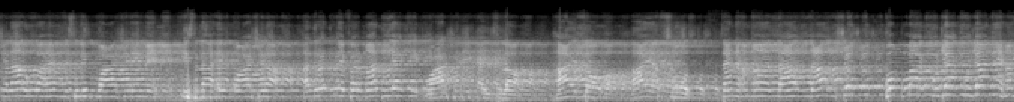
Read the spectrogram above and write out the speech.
चला हुआ है मुस्लिम मुआशरे में, इसलाह मुआशरा, हज़रत ने फरमा दिया कि मुआशरे का इस्लाह। हाय तौबा, हाय अफसोस तनहमा दाग दाग शुभ कुंबा कुजा कुजा ने हम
